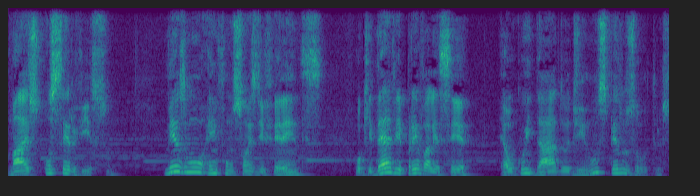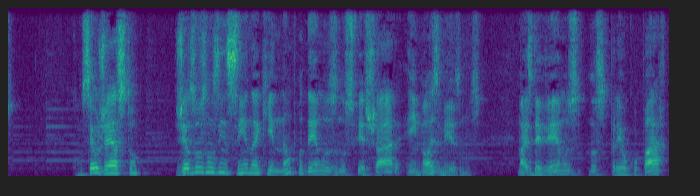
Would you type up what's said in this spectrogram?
mas o serviço. Mesmo em funções diferentes, o que deve prevalecer é o cuidado de uns pelos outros. Com seu gesto, Jesus nos ensina que não podemos nos fechar em nós mesmos, mas devemos nos preocupar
